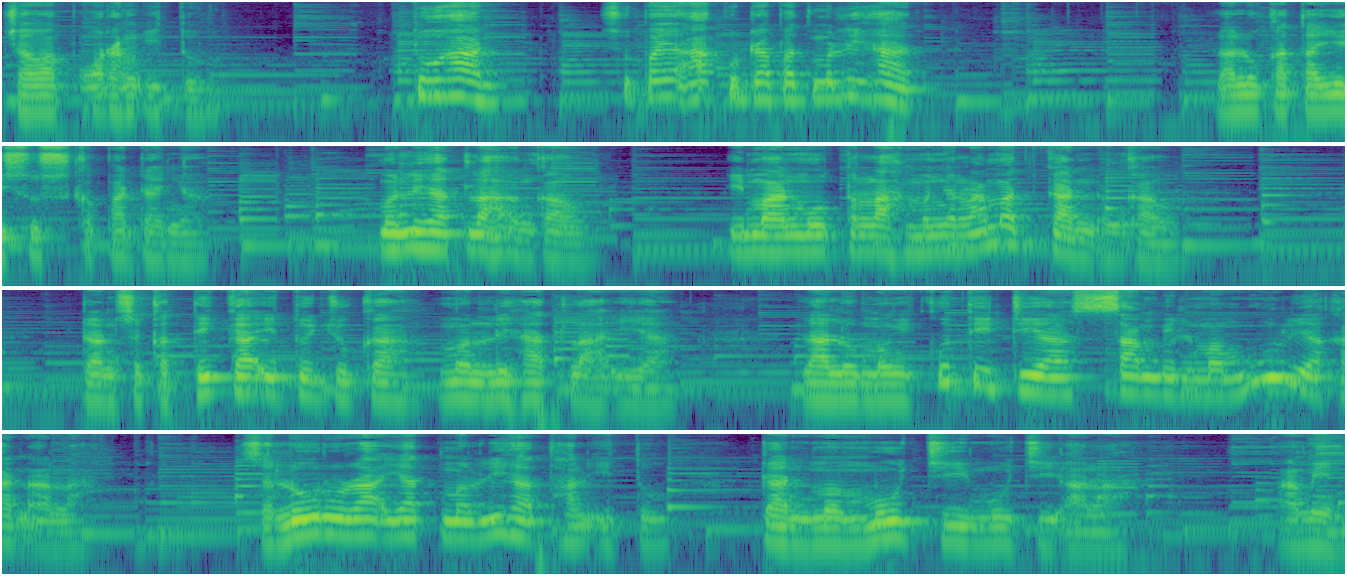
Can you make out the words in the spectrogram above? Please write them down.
Jawab orang itu, "Tuhan, supaya aku dapat melihat." Lalu kata Yesus kepadanya, "Melihatlah engkau, imanmu telah menyelamatkan engkau." Dan seketika itu juga melihatlah ia, lalu mengikuti dia sambil memuliakan Allah. Seluruh rakyat melihat hal itu dan memuji-muji Allah. Amin.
